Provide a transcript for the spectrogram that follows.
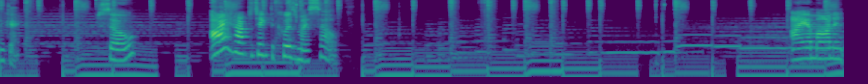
Okay. So, I have to take the quiz myself. I am on an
